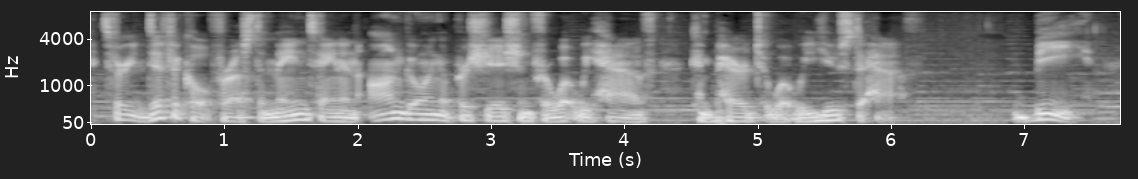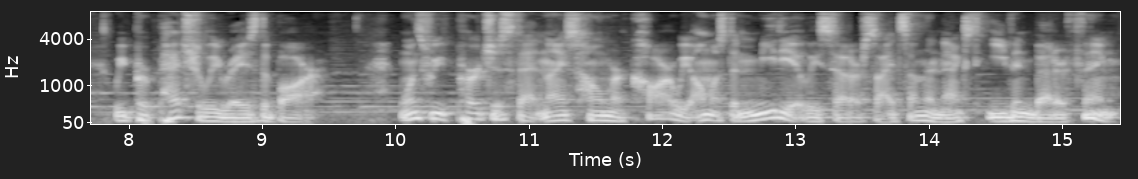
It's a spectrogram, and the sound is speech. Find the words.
it's very difficult for us to maintain an ongoing appreciation for what we have compared to what we used to have. B, we perpetually raise the bar. Once we've purchased that nice home or car, we almost immediately set our sights on the next, even better thing.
